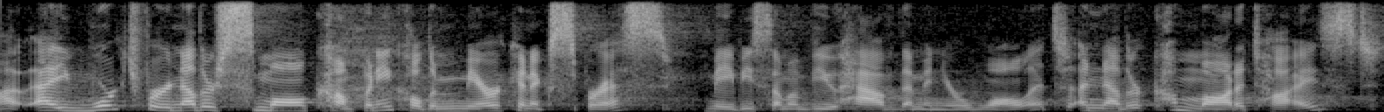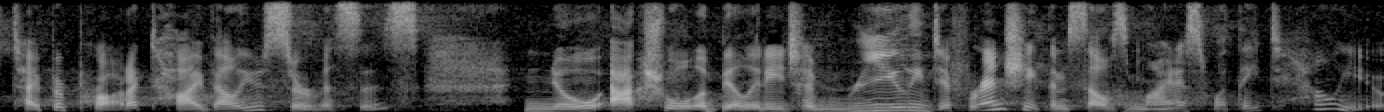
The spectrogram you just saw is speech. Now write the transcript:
Uh, I worked for another small company called American Express. Maybe some of you have them in your wallet. Another commoditized type of product, high value services. No actual ability to really differentiate themselves minus what they tell you.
